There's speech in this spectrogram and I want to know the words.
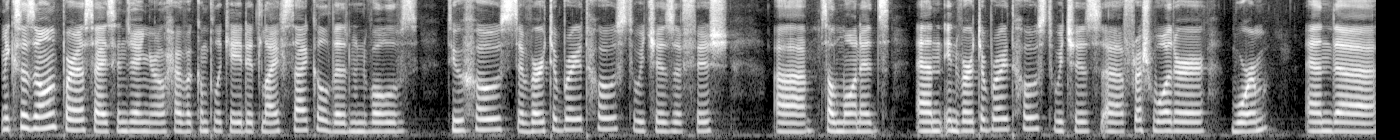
that? Myxozoan parasites in general have a complicated life cycle that involves two hosts: a vertebrate host, which is a fish, uh, salmonids, and invertebrate host, which is a freshwater worm. And uh,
